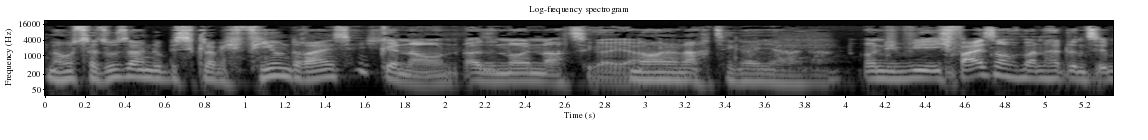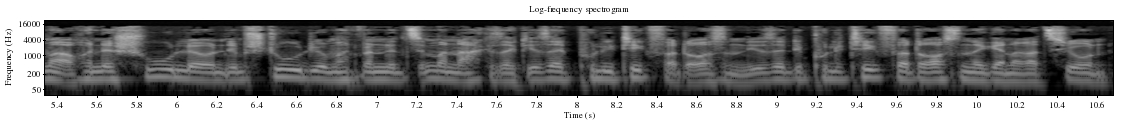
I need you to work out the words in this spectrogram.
Man muss dazu sagen, du bist, glaube ich, 34? Genau, also 89er Jahre. 89er Jahre. Und wie, ich weiß noch, man hat uns immer auch in der Schule und im Studium hat man uns immer nachgesagt, ihr seid politikverdrossen, ihr seid die politikverdrossene Generation.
